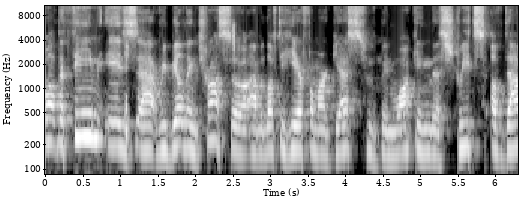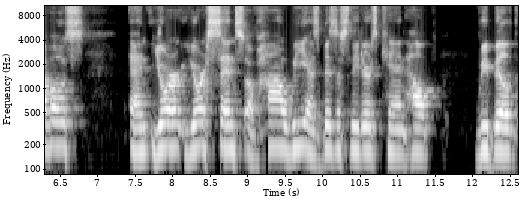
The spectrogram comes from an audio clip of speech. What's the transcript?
Well, the theme is uh, rebuilding trust. So I would love to hear from our guests who've been walking the streets of Davos and your your sense of how we as business leaders can help rebuild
